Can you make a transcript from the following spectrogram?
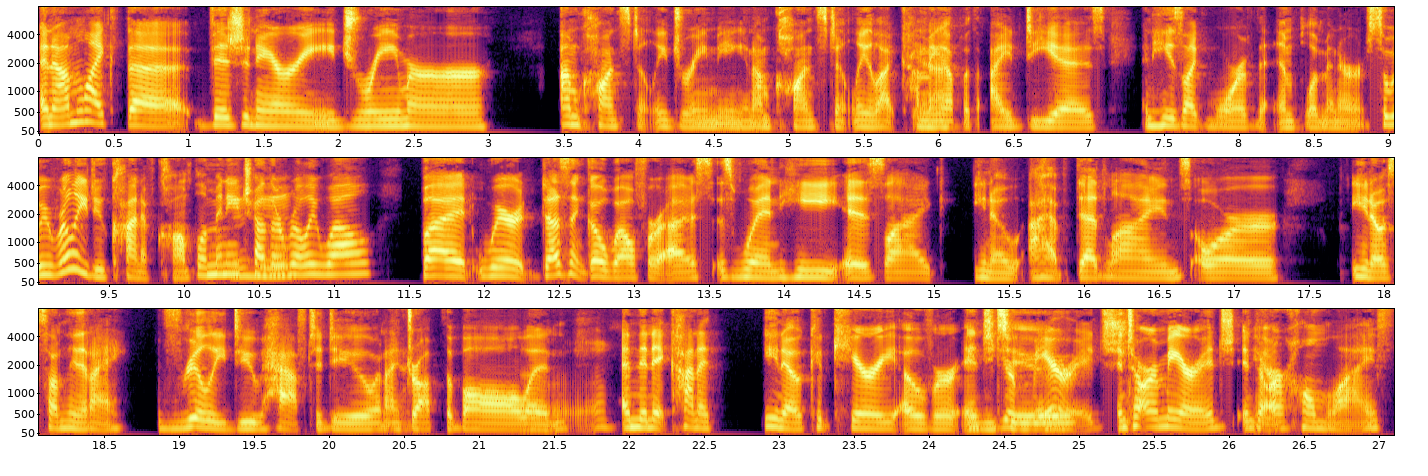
And I'm like the visionary dreamer. I'm constantly dreaming and I'm constantly like coming Yeah. up with ideas. And he's like more of the implementer. So we really do kind of complement each other Mhm. really well. But where it doesn't go well for us is when he is like, you know, I have deadlines or, you know, something that I really do have to do and I drop the ball and Oh. and then it kind of you know could carry over into, into, your marriage. into our marriage into Yeah. our home life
